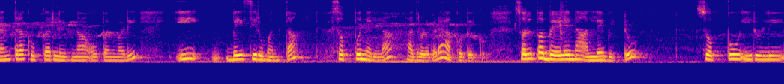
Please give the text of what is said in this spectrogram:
ನಂತರ ಕುಕ್ಕರ್ ಲಿಡ್ನ ಓಪನ್ ಮಾಡಿ ಈ ಬೇಯಿಸಿರುವಂಥ ಸೊಪ್ಪನ್ನೆಲ್ಲ ಅದರೊಳಗಡೆ ಹಾಕೋಬೇಕು. ಸ್ವಲ್ಪ ಬೇಳೆನ ಅಲ್ಲೇ ಬಿಟ್ಟು ಸೊಪ್ಪು, ಈರುಳ್ಳಿ,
